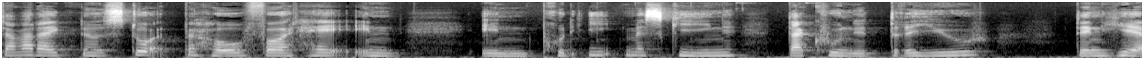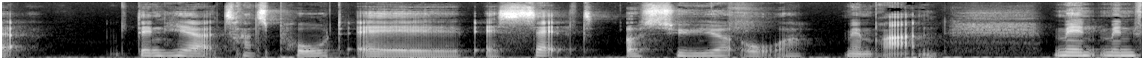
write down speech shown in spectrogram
der var der ikke noget stort behov for at have en, en proteinmaskine, der kunne drive den her, den her transport af, af salt og syre over membranen. Men, men,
